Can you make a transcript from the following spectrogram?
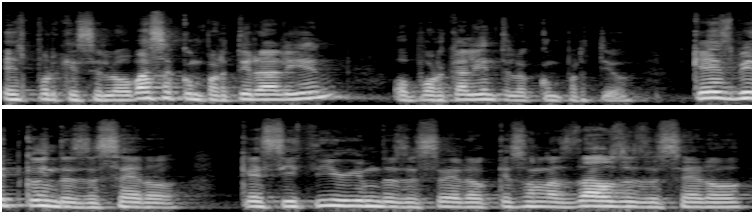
es porque se lo vas a compartir a alguien o porque alguien te lo compartió. ¿Qué es Bitcoin desde cero? ¿Qué es Ethereum desde cero? ¿Qué son las DAOs desde cero?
